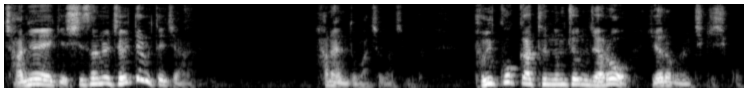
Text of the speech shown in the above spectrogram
자녀에게 시선을 절대로 떼지 않아요. 하나님도 마찬가지입니다. 불꽃 같은 능존자로 여러분을 지키시고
